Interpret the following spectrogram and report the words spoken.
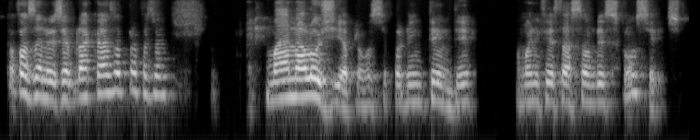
Estou fazendo o exemplo da casa para fazer uma analogia, para você poder entender a manifestação desses conceitos.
